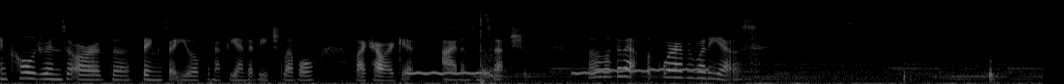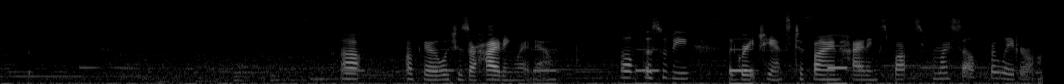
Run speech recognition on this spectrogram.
And cauldrons are the things that you open at the end of each level, like how I get items and such. Oh, look at that. Look where everybody is. Oh, okay, the witches are hiding right now. Well, this would be a great chance to find hiding spots for myself for later on.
